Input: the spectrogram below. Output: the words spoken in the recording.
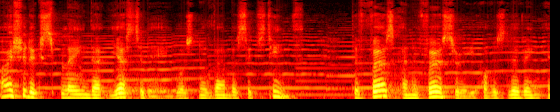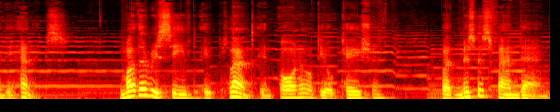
I should explain that yesterday was November 16th, the first anniversary of his living in the annex. Mother received a plant in honor of the occasion, but Mrs. Van Daan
